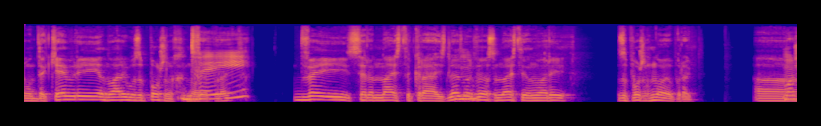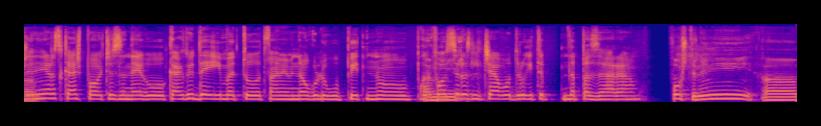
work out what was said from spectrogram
от декември, януари го започнах. новия Две проект. и... 2017 края излезнах, Мгм. 2018 януари започнах новия проект. А, Може да ни разкажеш повече за него, как дойде името, това ми е много любопитно, какво Ами- се различава от другите на пазара. В общи линии, а,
